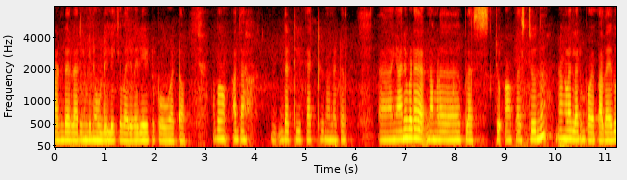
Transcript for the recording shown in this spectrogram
കണ്ട് എല്ലാവരെയും പിന്നെ ഉള്ളിലേക്ക് വരി വരിയായിട്ട് പോകുക കേട്ടോ അപ്പോൾ അതാ ദ ടീ ഫാക്ടറി എന്ന് പറഞ്ഞിട്ട് ഞാനിവിടെ നമ്മൾ പ്ലസ് ടു ആ പ്ലസ് ടുന്ന് ഞങ്ങളെല്ലാവരും പോയപ്പോൾ അതായത്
